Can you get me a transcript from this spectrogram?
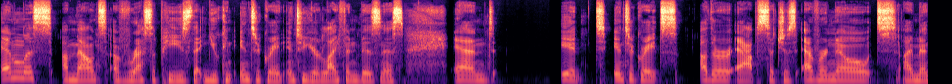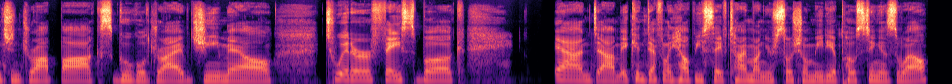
endless amounts of recipes that you can integrate into your life and business. And it integrates other apps such as Evernote. I mentioned Dropbox, Google Drive, Gmail, Twitter, Facebook. And um, it can definitely help you save time on your social media posting as well.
